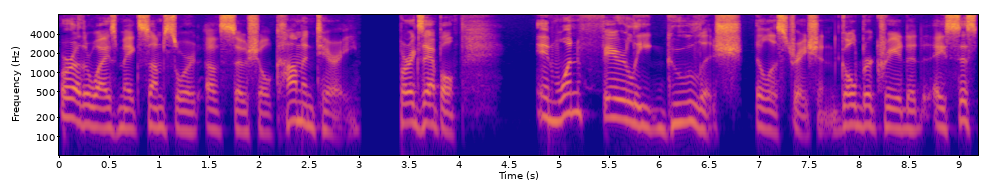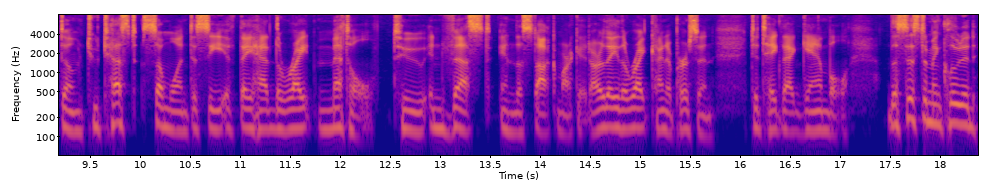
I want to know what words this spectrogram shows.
or otherwise make some sort of social commentary. For example, in one fairly ghoulish illustration, Goldberg created a system to test someone to see if they had the right metal to invest in the stock market. Are they the right kind of person to take that gamble? The system included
